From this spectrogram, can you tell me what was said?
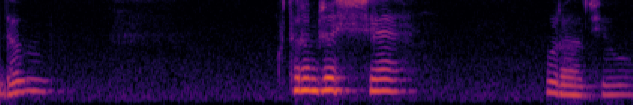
Dom, w którym żeś się urodził.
